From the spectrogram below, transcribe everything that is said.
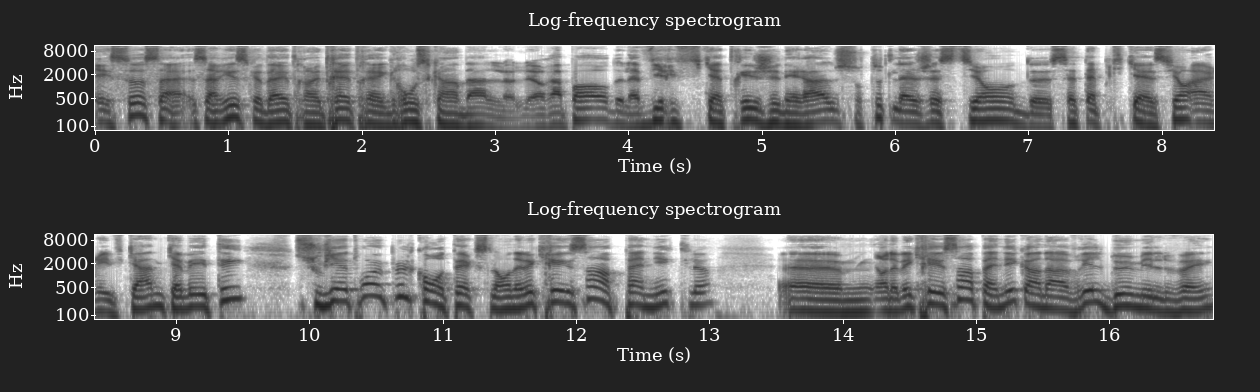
Et ça, ça, ça risque d'être un très, très gros scandale. Le rapport de la vérificatrice générale sur toute la gestion de cette application ArriveCan, qui avait été, souviens-toi un peu le contexte, là. on avait créé ça en panique, là. Euh, on avait créé ça en panique en avril 2020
